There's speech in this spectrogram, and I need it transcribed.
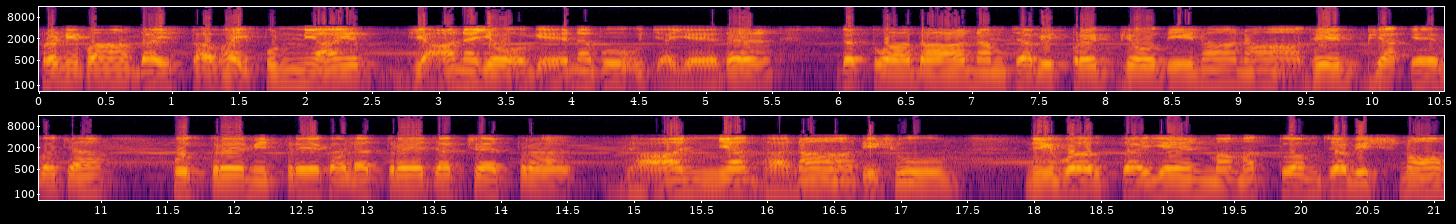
प्रणिपादैस्तभै पुण्यैर्ध्यानयोगेन पूजयेद दत्त्वा दानं च विप्रेभ्यो दीनानाथेभ्य एव च पुत्रे मित्रे कलत्रे च क्षेत्रधान्यधनादिषु। निवर्तयेन्ममत्वं च विष्णोः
